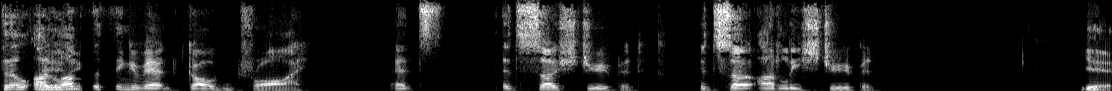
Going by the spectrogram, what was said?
Phil, I love the thing about golden try. It's it's so stupid. It's so utterly stupid. Yeah,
